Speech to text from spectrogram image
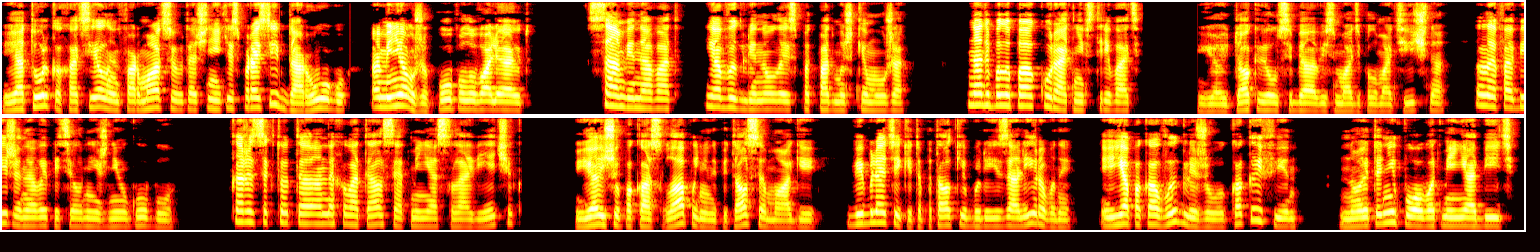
Я только хотела информацию уточнить и спросить дорогу, а меня уже по полу валяют. Сам виноват. Я выглянула из-под подмышки мужа. Надо было поаккуратней встревать. Я и так вел себя весьма дипломатично. Лев обиженно выпятил нижнюю губу. Кажется, кто-то нахватался от меня словечек. Я еще пока слаб и не напитался магией. В библиотеке-то потолки были изолированы, и я пока выгляжу, как и Фин. Но это не повод меня бить.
